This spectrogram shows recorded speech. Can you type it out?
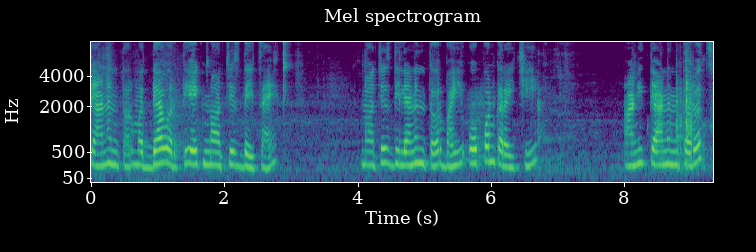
त्यानंतर मध्यावरती एक नॉचेस द्यायचा आहे. नॉचेस दिल्यानंतर भाई ओपन करायची आणि त्यानंतरच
